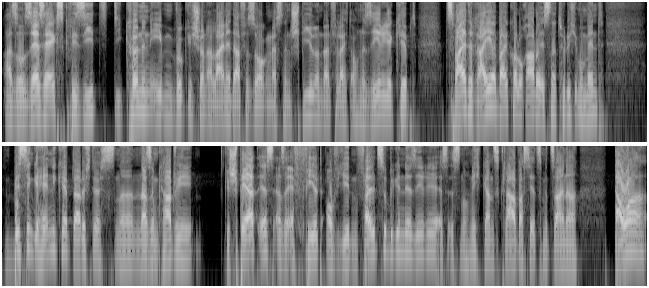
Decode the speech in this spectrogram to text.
also sehr, sehr exquisit. Die können eben wirklich schon alleine dafür sorgen, dass ein Spiel und dann vielleicht auch eine Serie kippt. Zweite Reihe bei Colorado ist natürlich im Moment ein bisschen gehandicapt, dadurch, dass Nazim Kadri gesperrt ist. Also er fehlt auf jeden Fall zu Beginn der Serie. Es ist noch nicht ganz klar, was jetzt mit seiner Dauer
